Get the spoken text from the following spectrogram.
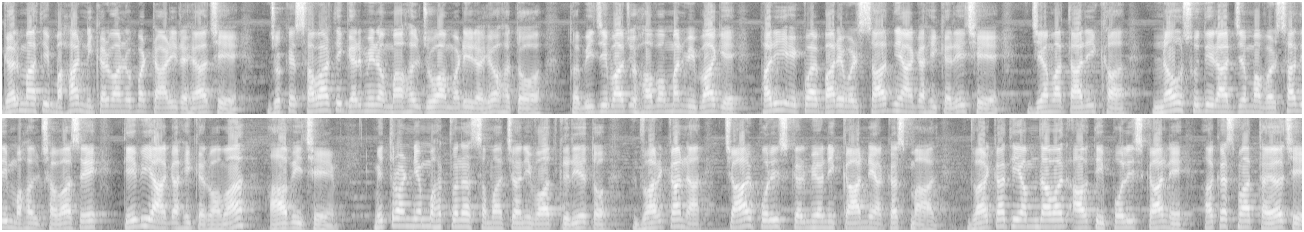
ઘરમાંથી બહાર નીકળવાનું પણ ટાળી રહ્યા છે. જો કે સવારથી ગરમીનો માહોલ જોવા મળી રહ્યો હતો. તો બીજી બાજુ હવામાન વિભાગે ફરી એકવાર ભારે વરસાદની આગાહી કરી છે. જેમાં તારીખ નવ સુધી રાજ્યમાં વરસાદી માહોલ છવાશે તેવી આગાહી કરવામાં આવી છે. મિત્રો, અન્ય મહત્વના સમાચારની વાત કરીએ તો દ્વારકાના ચાર પોલીસ કર્મીઓની કારને અકસ્માત. દ્વારકાથી અમદાવાદ આવતી પોલીસ કારને અકસ્માત થયો છે,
